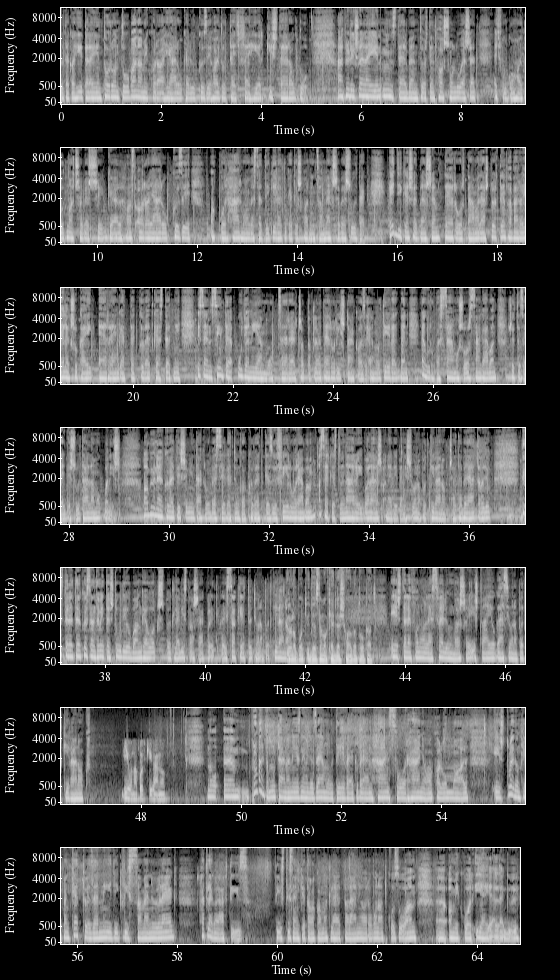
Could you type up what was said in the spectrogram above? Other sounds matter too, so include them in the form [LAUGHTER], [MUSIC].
Ültek a hét elején Torontóban, amikor a járókelők közé hajtott egy fehér kis teherautó. Április elején Münsterben történt hasonló eset, egy furgon hajtott nagy sebességgel az arra járók közé, akkor hárman vesztették életüket és 30-an megsebesültek. Egyik esetben sem terrortámadás történt, ha bár a jelek sokáig elrengettek következtetni, hiszen szinte ugyanilyen módszerrel csaptak le a terroristák az elmúlt években Európa számos országában, sőt az Egyesült Államokban is. A bűnelkövetési mintákról beszélgetünk a következő fél órában. A szerkesztő Nárai Balázs, a nevében is jó napot kívánok, Csete Beáta vagyok. Tisztelettel köszöntöm itt a stúdióban Georg Spötle, biztonságpolitikai szakértőt. Jó napot kívánok! Jó napot, üdvözlöm a kedves hallgatókat! És telefonon lesz velünk Balsai István jogász. Jó napot kívánok! Jó napot kívánok! No, öm, próbáltam utána nézni, hogy az elmúlt években hányszor, hány alkalommal, és tulajdonképpen 2004-ig visszamenőleg, hát legalább 10 10-12 alkalmat lehet találni arra vonatkozóan, amikor ilyen jellegű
